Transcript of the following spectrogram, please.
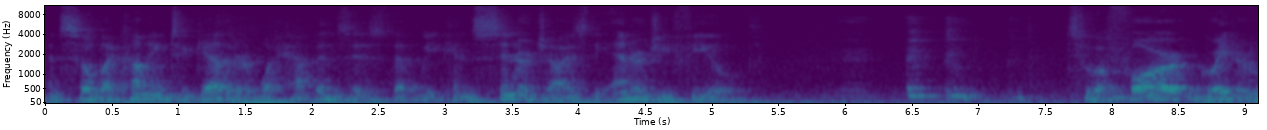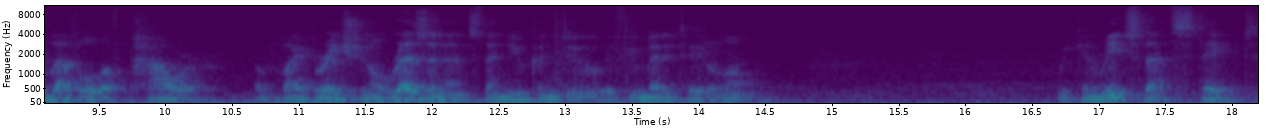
And so, by coming together, what happens is that we can synergize the energy field to a far greater level of power, of vibrational resonance, than you can do if you meditate alone we can reach that state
